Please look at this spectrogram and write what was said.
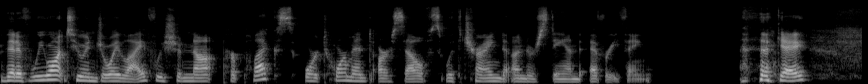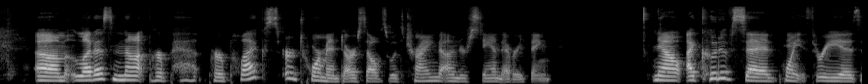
that if we want to enjoy life, we should not perplex or torment ourselves with trying to understand everything. okay? Um, let us not perplex or torment ourselves with trying to understand everything. Now, I could have said point three is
